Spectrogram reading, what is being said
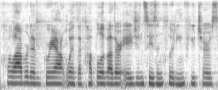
collaborative grant with a couple of other agencies, including Futures,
